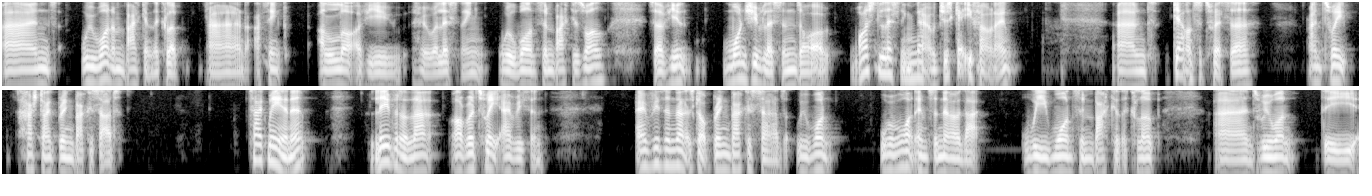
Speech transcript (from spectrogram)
And we want him back in the club. And I think a lot of you who are listening will want him back as well. So if you once you've listened or whilst you're listening now, just get your phone out and get onto Twitter and tweet hashtag bring back Asad. Tag me in it. Leave it at that. I'll retweet everything. Everything that's got bring back Asad. We want we want him to know that we want him back at the club and we want the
